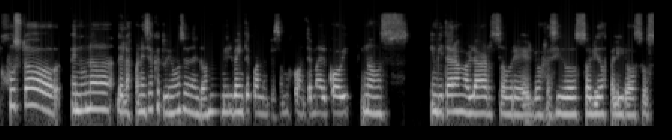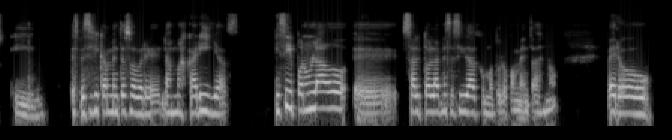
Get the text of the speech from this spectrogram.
justo en una de las ponencias que tuvimos en el 2020 cuando empezamos con el tema del COVID, nos invitaron a hablar sobre los residuos sólidos peligrosos y específicamente sobre las mascarillas. Y sí, por un lado eh, saltó la necesidad, como tú lo comentas, ¿no? Pero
